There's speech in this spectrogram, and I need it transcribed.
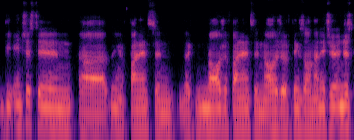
the interest in uh, you know finance and like knowledge of finance and knowledge of things on that nature and just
